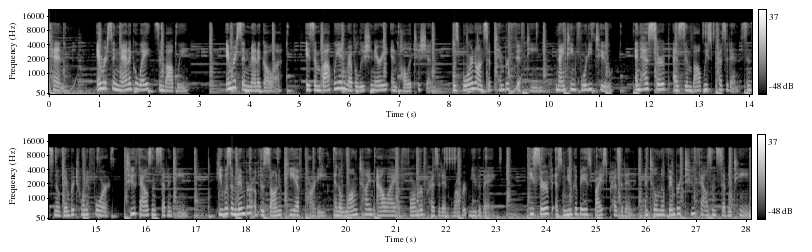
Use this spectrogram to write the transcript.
10. Emmerson Mnangagwa, Zimbabwe. Emmerson Mnangagwa, a Zimbabwean revolutionary and politician, was born on September 15, 1942, and has served as Zimbabwe's president since November 24, 2017. He was a member of the ZANU PF party and a longtime ally of former President Robert Mugabe. He served as Mugabe's vice president until November 2017,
